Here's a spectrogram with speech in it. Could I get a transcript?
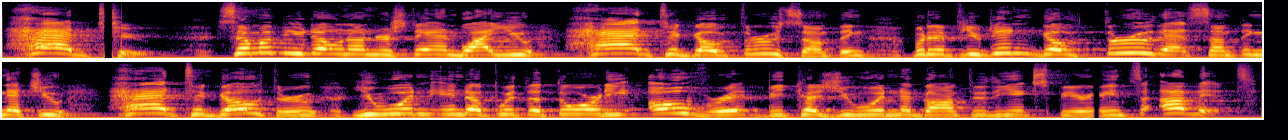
had to. Some of you don't understand why you had to go through something, but if you didn't go through that something that you had to go through, you wouldn't end up with authority over it because you wouldn't have gone through the experience of it.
